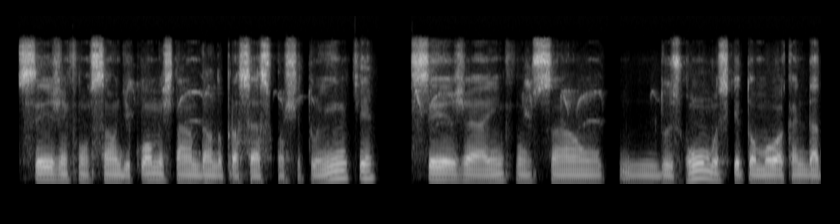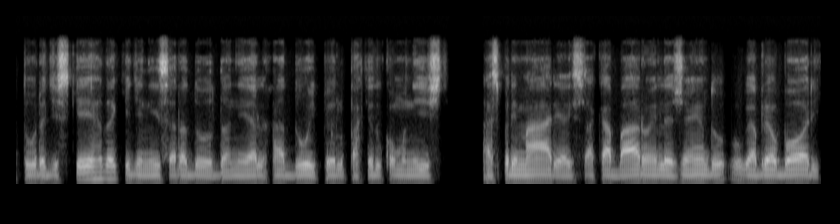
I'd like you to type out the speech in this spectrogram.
seja em função de como está andando o processo constituinte, seja em função dos rumos que tomou a candidatura de esquerda, que de início era do Daniel Radui pelo Partido Comunista. As primárias acabaram elegendo o Gabriel Boric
